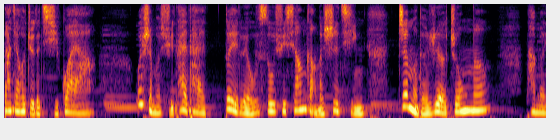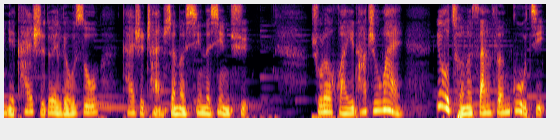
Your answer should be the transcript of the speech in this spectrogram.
大家会觉得奇怪啊。为什么徐太太对流苏去香港的事情这么的热衷呢？他们也开始对流苏开始产生了新的兴趣，除了怀疑她之外，又存了三分顾忌，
